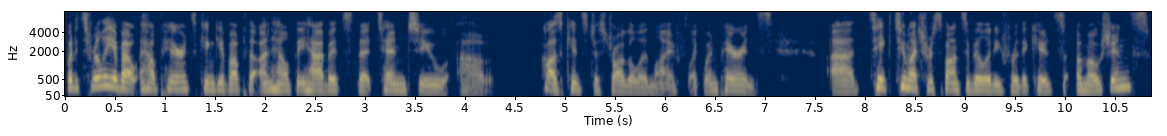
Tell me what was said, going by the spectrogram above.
But it's really about how parents can give up the unhealthy habits that tend to uh, cause kids to struggle in life. Like when parents uh, take too much responsibility for the kids' emotions.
